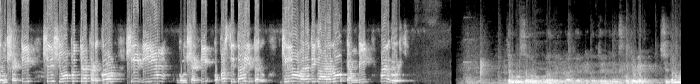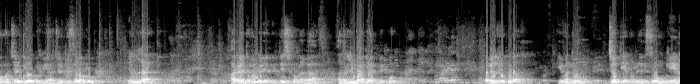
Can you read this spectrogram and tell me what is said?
Gumshetti Shri Shivaputra Kadakol, Shri D M Gumshetti ಉಪಸ್ಥಿತರಿದ್ದರು. ಜಿಲ್ಲಾ ವರದಿಗಾರರು ಎಂಬಿ ಮನಗೋಡಿ ಜಂಬೂರ್ ಸರ್ ಅವರು ಕೂಡ ಅದರಲ್ಲಿ ಭಾಗಿಯಾಗಬೇಕಂತ ಹೇಳಿ ವಿನಂತಿಸ್ಕೊತೇವೆ ಸಿದ್ದರಾಮಮ್ಮ ಚಳಗಿ ಅವರು ವಿ ಆರ್ ಜಳ್ಕಿ ಸರ್ ಅವರು ಎಲ್ಲ ಆಡಳಿತ ಮಂಡಳಿಯ ನಿರ್ದೇಶಕ ಬಳಗ ಅದರಲ್ಲಿ ಭಾಗಿಯಾಗಬೇಕು. ಅವೆಲ್ಲರೂ ಕೂಡ ಈ ಒಂದು ಜ್ಯೋತಿಯನ್ನು ಬೆಳಗಿಸುವ ಮುಖೇನ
